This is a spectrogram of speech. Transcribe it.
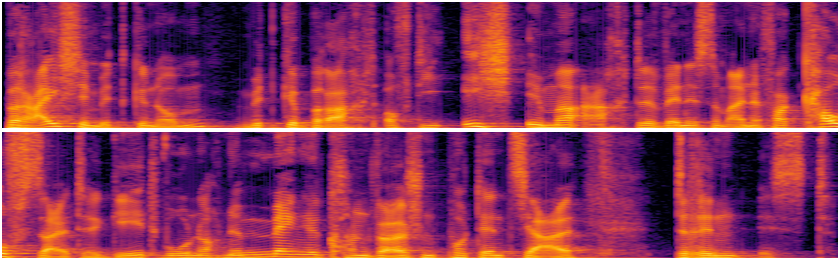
Bereiche mitgenommen, mitgebracht, auf die ich immer achte, wenn es um eine Verkaufsseite geht, wo noch eine Menge Conversion-Potenzial drin ist.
